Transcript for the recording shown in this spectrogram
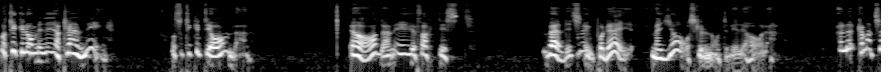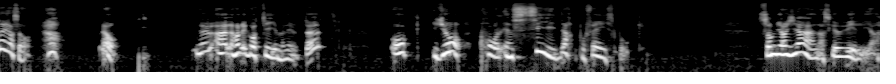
vad tycker du om min nya klänning? Och så tycker inte jag om den. Ja, den är ju faktiskt väldigt snygg på dig, men jag skulle nog inte vilja ha den. Eller kan man inte säga så? Ja. Nu är, har det gått tio minuter och jag har en sida på Facebook som jag gärna skulle vilja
